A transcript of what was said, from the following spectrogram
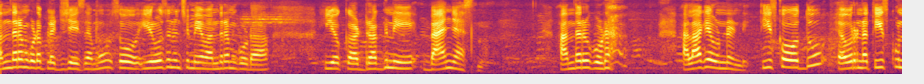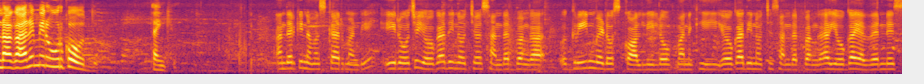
అందరం కూడా ప్లెడ్జ్ చేశాము. సో ఈ రోజు నుంచి మేమందరం కూడా ఈ యొక్క డ్రగ్ని బ్యాన్ చేస్తున్నాం. అందరూ కూడా అలాగే ఉండండి. తీసుకోవద్దు. ఎవరన్నా తీసుకున్నా కానీ మీరు ఊరుకోవద్దు. థ్యాంక్ యూ అందరికీ నమస్కారం అండి. ఈరోజు యోగా దినోత్సవ సందర్భంగా గ్రీన్ మెడోస్ కాలనీలో మనకి యోగా దినోత్సవ సందర్భంగా యోగా అవేర్నెస్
